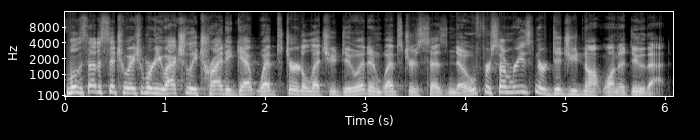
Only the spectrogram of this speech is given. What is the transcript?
Well, is that a situation where you actually try to get Webster to let you do it and Webster says no for some reason, or did you not want to do that?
